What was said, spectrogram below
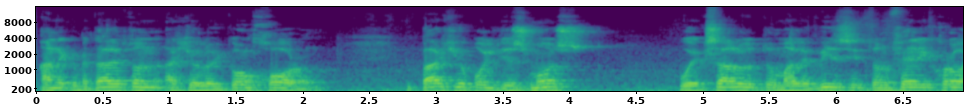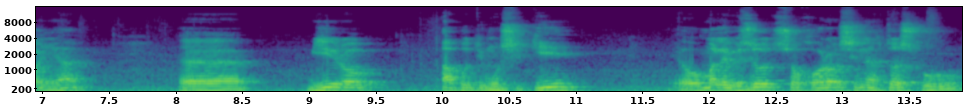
ανεκμετάλλευτων αρχαιολογικών χώρων. Υπάρχει ο πολιτισμός που εξάλλου το Μαλεβίζι τον φέρει χρόνια ε, γύρω από τη μουσική. Ο Μαλεβιζότης ο χορός είναι αυτός που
